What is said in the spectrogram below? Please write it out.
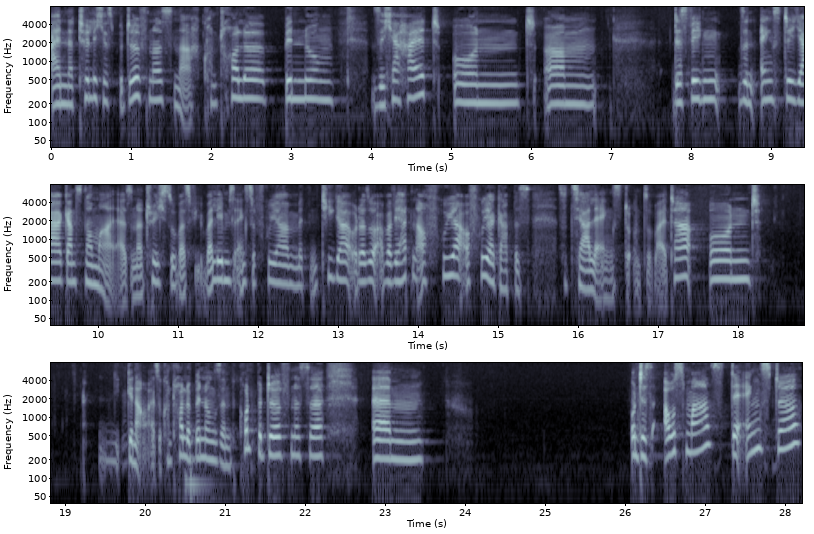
ein natürliches Bedürfnis nach Kontrolle, Bindung, Sicherheit und ähm, deswegen sind Ängste ja ganz normal. Also natürlich sowas wie Überlebensängste früher mit einem Tiger oder so, aber wir hatten auch früher, auch früher gab es soziale Ängste und so weiter. Und genau, also Kontrolle, Bindung sind Grundbedürfnisse. Ähm, und das Ausmaß der Ängste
